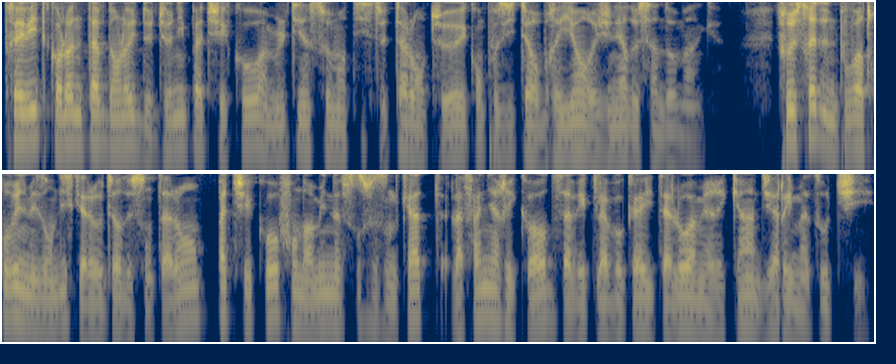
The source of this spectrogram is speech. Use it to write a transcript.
Très vite, Colonne tape dans l'œil de Johnny Pacheco, un multi-instrumentiste talentueux et compositeur brillant originaire de Saint-Domingue. Frustré de ne pouvoir trouver une maison disque à la hauteur de son talent, Pacheco fonde en 1964 la Fania Records avec l'avocat italo-américain Jerry Mazzucci.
